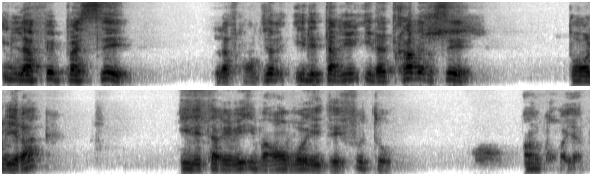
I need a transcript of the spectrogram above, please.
Il l'a fait passer la frontière. Il, est arrivé, il a traversé pour l'Irak. Il est arrivé, il m'a envoyé des photos incroyables.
